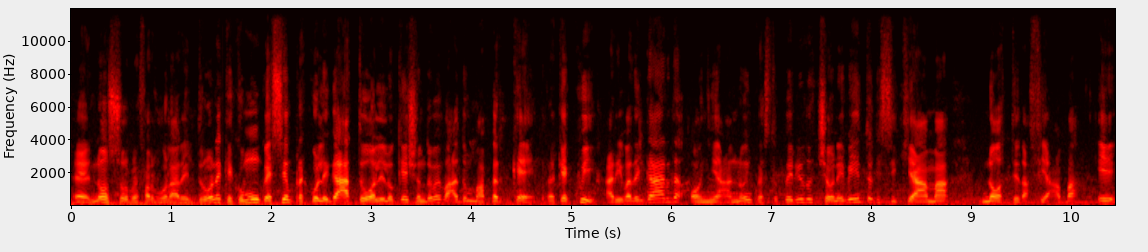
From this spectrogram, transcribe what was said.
Eh, non solo per far volare il drone, che comunque è sempre collegato alle location dove vado, ma perché? Perché qui a Riva del Garda ogni anno in questo periodo c'è un evento che si chiama Notte da Fiaba e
